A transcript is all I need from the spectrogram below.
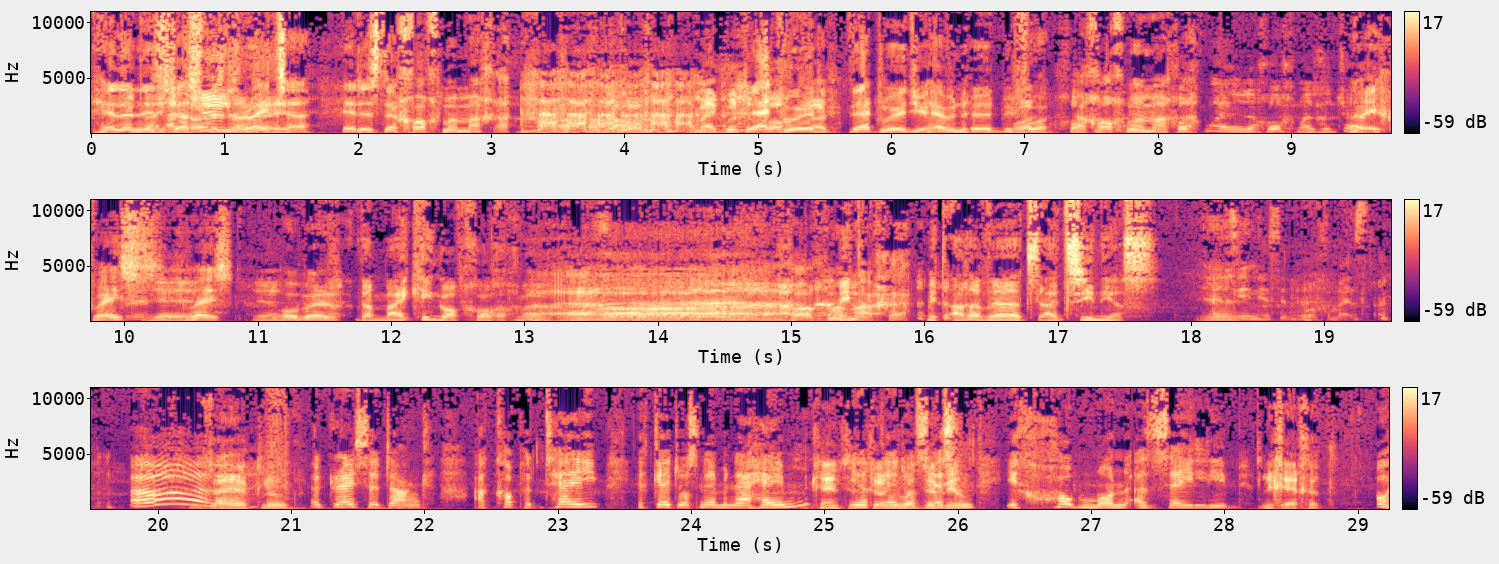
Helen is Tuesday. just the Tuesday. narrator. It is the Chochmamacher. Oh, My good That word, that word you haven't heard before. A Chochmamacher. Chochma is a Chochma is a No, joke. ich weiß, Ja, ich ja. weiß. Ja. Aber The making of Chochmah. Ah. Chochmamacher. Mit other words, a genius. Yeah. Sehr klug. Ein großer Dank. A cup of tea. Ich gehe das nehmen nach Heim. Kannst Ich gehe was das essen. willst. Ich hab Mann a sehr lieb. Ich echt. Oh,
